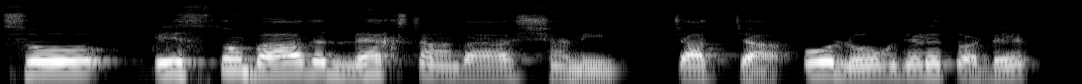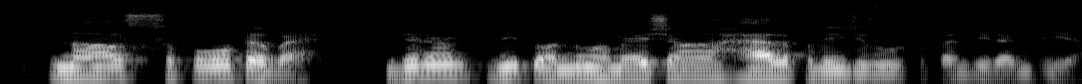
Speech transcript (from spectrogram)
ਸੋ ਇਸ ਤੋਂ ਬਾਅਦ ਨੈਕਸਟ ਆਉਂਦਾ ਸ਼ਨੀ, ਚਾਚਾ, ਉਹ ਲੋਕ ਜਿਹੜੇ ਤੁਹਾਡੇ ਨਾਲ ਸਪੋਰਟਿਵ ਹੈ, ਜਿਹਨਾਂ ਦੀ ਤੁਹਾਨੂੰ ਹਮੇਸ਼ਾ ਹੈਲਪ ਦੀ ਜ਼ਰੂਰਤ ਪੈਂਦੀ ਰਹਿੰਦੀ ਹੈ।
